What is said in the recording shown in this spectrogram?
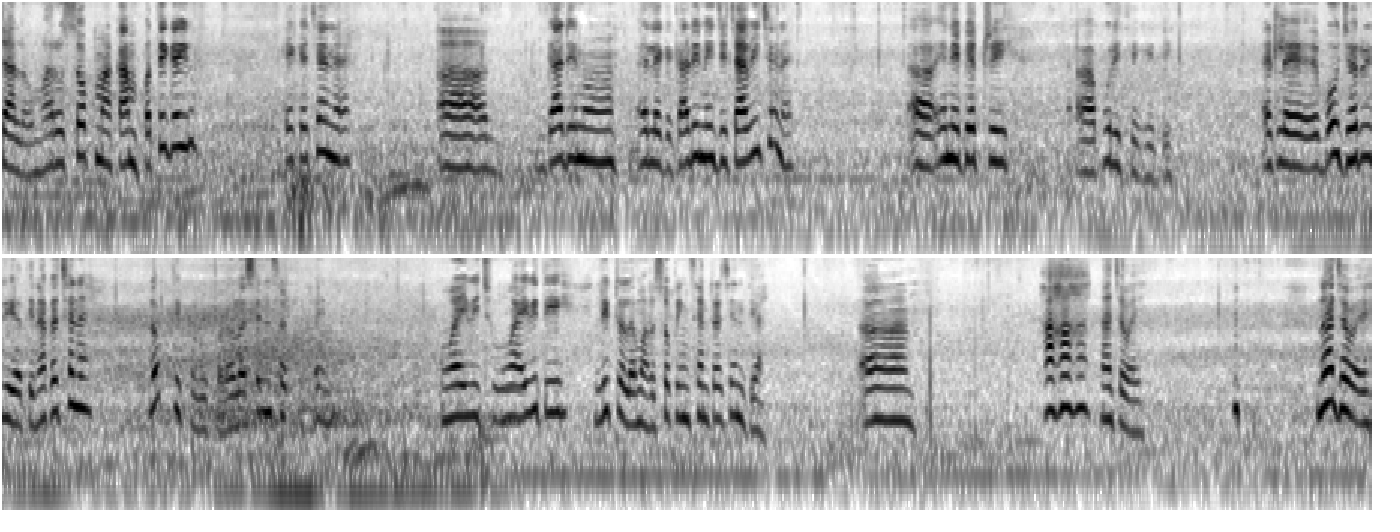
ચાલો, મારું શોપમાં કામ પતી ગયું. કે કે છે ને ગાડીનું, એટલે કે ગાડીની જે ચાવી છે ને એની બેટરી પૂરી થઈ ગઈ હતી. એટલે બહુ જરૂરી હતી. નકર છે ને લોકથી ખોલવું પડે. ઓલા સેન્સર થઈને હું આવી છું. હું આવી હતી લિટલ અમારું શોપિંગ સેન્ટર છે ને ત્યાં. હા હા હા, ના જવાય. ના જવાય.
